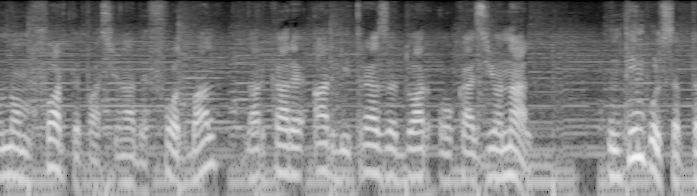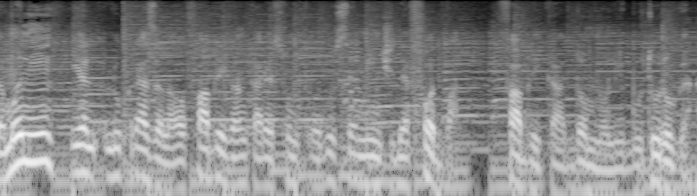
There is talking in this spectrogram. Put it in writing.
un om foarte pasionat de fotbal, dar care arbitrează doar ocazional. În timpul săptămânii, el lucrează la o fabrică în care sunt produse mingi de fotbal, fabrica domnului Buturugă.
